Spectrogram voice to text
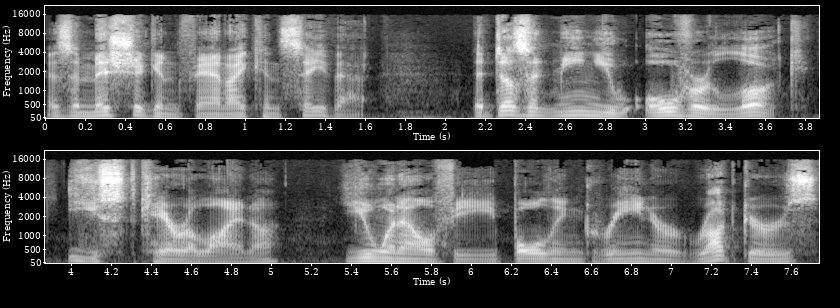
As a Michigan fan, I can say that. That doesn't mean you overlook East Carolina, UNLV, Bowling Green, or Rutgers.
